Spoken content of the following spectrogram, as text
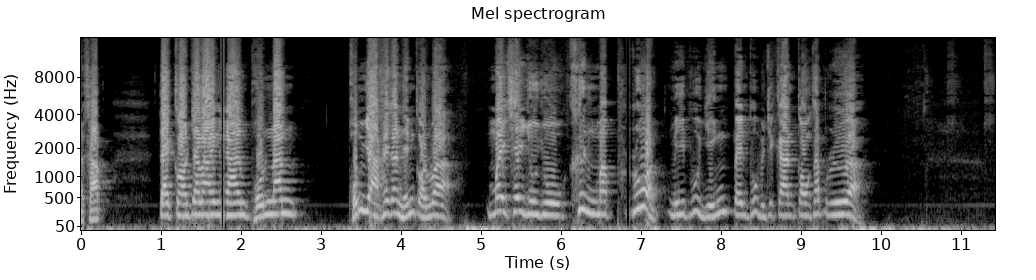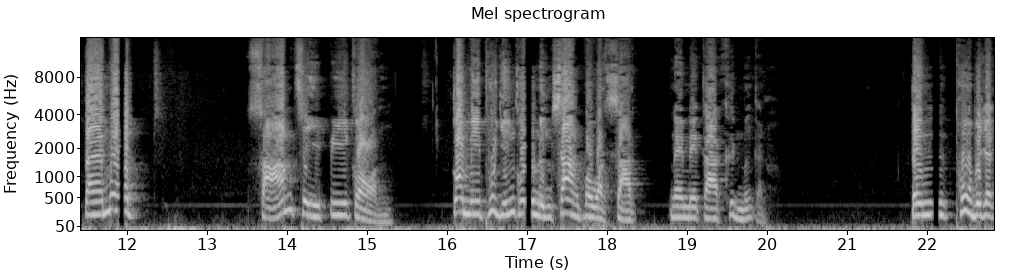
นะครับ แต่ก่อนจะรายงานผลนั้น ผมอยากให้ท่านเห็นก่อนว่า ไม่ใช่อยู่ๆขึ้นมาพรวดมีผู้หญิงเป็นผู้บัญชาการกองทัพเรือ แต่เมื่อสามสี่ปีก่อน ก็มีผู้หญิงคนหนึ่งสร้างประวัติศาสตร์ในอเมริกาขึ้นเหมือนกัน เป็นผู้บัญชา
